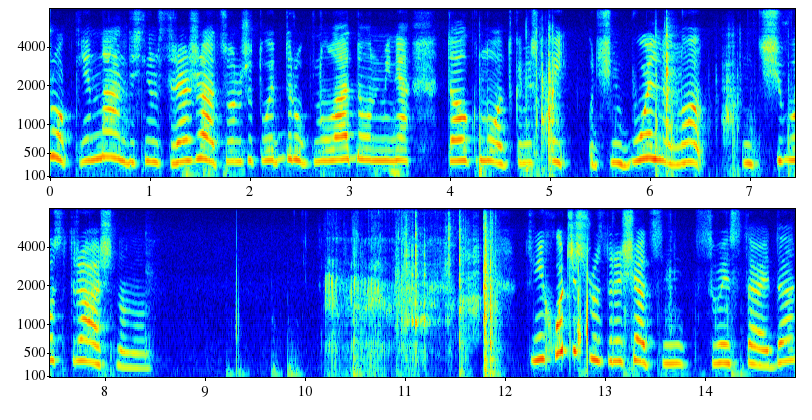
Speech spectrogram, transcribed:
Дружок, не надо с ним сражаться, он же твой друг. Ну ладно, он меня толкнул, это, конечно, очень больно, но ничего страшного. Ты не хочешь возвращаться к своей стае, да?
